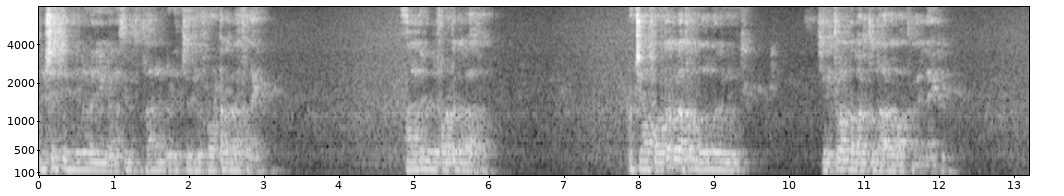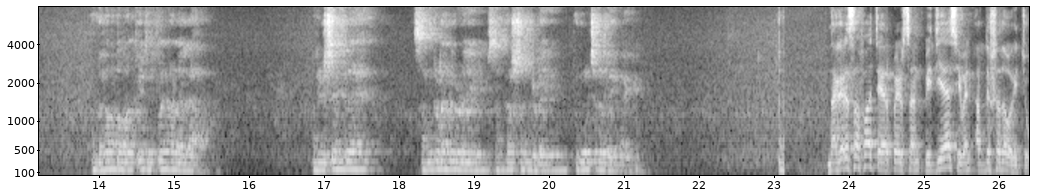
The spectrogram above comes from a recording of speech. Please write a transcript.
മനുഷ്യസ്നേഹികളുടെയും മനസ്സിൽ സ്ഥാനം പിടിച്ച ഒരു ഫോട്ടോഗ്രാഫറായി. ആദ്യം ഒരു ഫോട്ടോഗ്രാഫർ. പക്ഷെ ആ ഫോട്ടോഗ്രാഫർ വെറും ഒരു ചിത്രം പകർത്തുന്ന ആൾ മാത്രമല്ലായിരുന്നു. അദ്ദേഹം പറക്കിയ ചിത്രങ്ങളെല്ലാം. മനുഷ്യന്റെ സങ്കടങ്ങളുടെയും സംഘർഷങ്ങളുടെയും പുരോക്ഷകളുടെയുമായിരുന്നു നഗരസഭാ ചെയർപേഴ്സൺ വിജയ ശിവൻ അധ്യക്ഷത വഹിച്ചു.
